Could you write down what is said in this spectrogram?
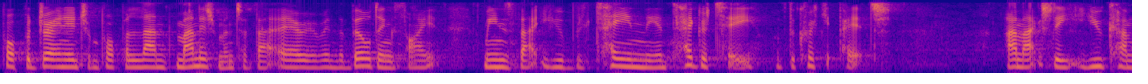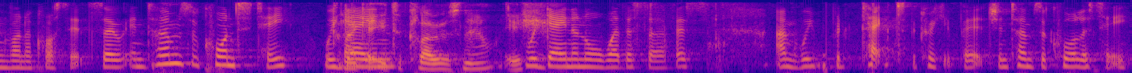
proper drainage, and proper land management of that area in the building site means that you retain the integrity of the cricket pitch. And actually, you can run across it. So, in terms of quantity, we Can gain to close now? Ish? we gain an all-weather surface, and we protect the cricket pitch. In terms of quality,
